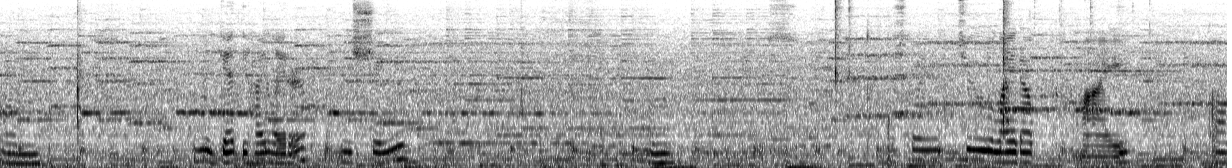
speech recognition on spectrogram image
um, I'm gonna get the highlighter. In the shade I'm just going to light up my uh,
